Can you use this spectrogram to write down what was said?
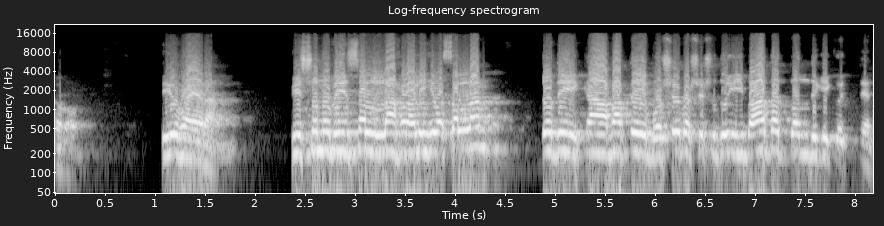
করো। প্রিয় ভাইয়েরা, বিশ্বনবী সাল্লাহ আলহি ওয়াসাল্লাম যদি কাবাতে বসে বসে শুধু ইবাদত বন্দিগি করতেন,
